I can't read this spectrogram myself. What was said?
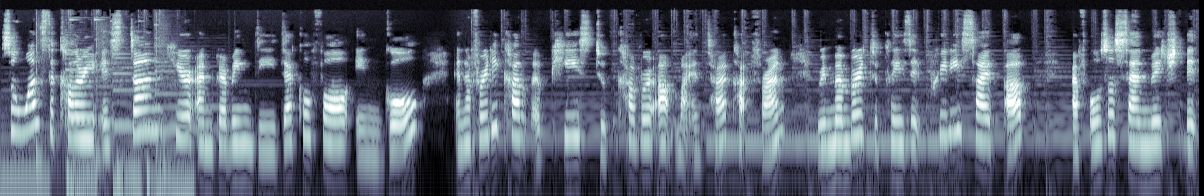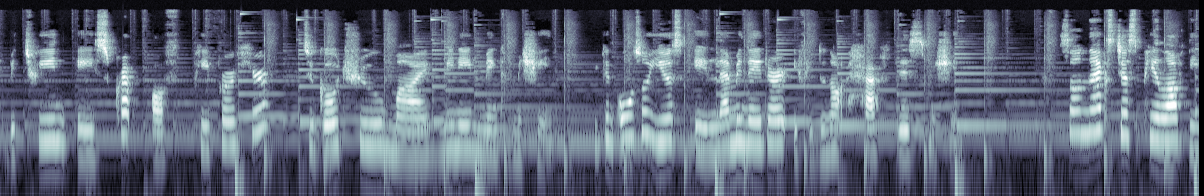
So once the coloring is done, here I'm grabbing the Deco Foil in gold and I've already cut a piece to cover up my entire cut front. Remember to place it pretty side up. I've also sandwiched it between a scrap of paper here to go through my mini Minc machine. You can also use a laminator if you do not have this machine. So next, just peel off the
